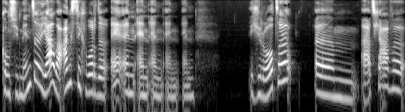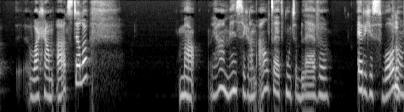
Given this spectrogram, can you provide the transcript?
consumenten ja, wat angstig worden hè, en, en, en, en, en grote um, uitgaven wat gaan uitstellen. Maar ja, mensen gaan altijd moeten blijven ergens wonen.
